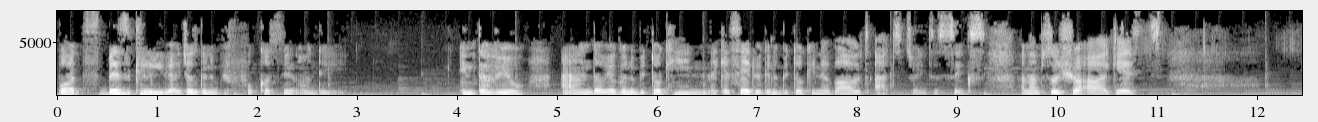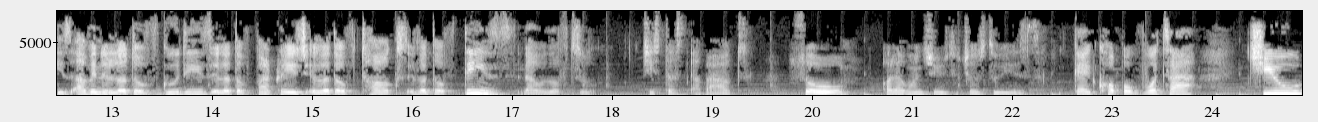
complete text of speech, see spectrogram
But basically we are just going to be focusing on the interview and uh, we're going to be talking like i said we're going to be talking about at 26 and i'm so sure our guest is having a lot of goodies a lot of package a lot of talks a lot of things that would love to gist us about so all i want you to just do is get a cup of water chill,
